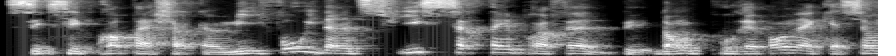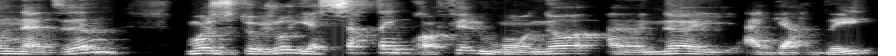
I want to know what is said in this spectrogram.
c'est propre à chacun. Mais il faut identifier certains profils. Donc, pour répondre à la question de Nadine, moi, je dis toujours, il y a certains profils où on a un œil à garder.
